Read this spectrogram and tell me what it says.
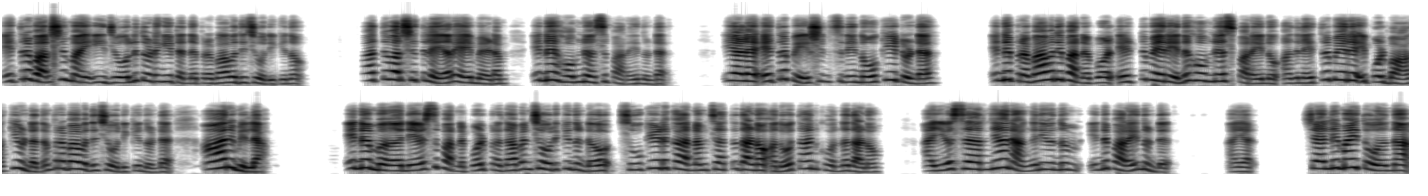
എത്ര വർഷമായി ഈ ജോലി തുടങ്ങിയിട്ടെന്ന് പ്രഭാവതി ചോദിക്കുന്നു. പത്ത് വർഷത്തിലേറെയായി മാഡം എന്നെ ഹോം നഴ്സ് പറയുന്നുണ്ട്. ഇയാൾ എത്ര പേഷ്യൻസിനെ നോക്കിയിട്ടുണ്ട്? എന്നെ പ്രഭാവതി പറഞ്ഞപ്പോൾ എട്ട് പേരെ എന്ന് ഹോം നഴ്സ് പറയുന്നു. അതിൽ എത്ര പേര് ഇപ്പോൾ ബാക്കിയുണ്ടെന്നും പ്രഭാവതി ചോദിക്കുന്നുണ്ട്. ആരുമില്ല. എന്നെ നേഴ്സ് പറഞ്ഞപ്പോൾ പ്രതാപൻ ചോദിക്കുന്നുണ്ടോ? സൂക്കേട് കാരണം ചത്തതാണോ? അതോ താൻ കൊന്നതാണോ? അയ്യോ സർ ഞാൻ അങ്ങനെയൊന്നും എന്ന് പറയുന്നുണ്ട്. അയാൾ ശല്യമായി തോന്നുന്ന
